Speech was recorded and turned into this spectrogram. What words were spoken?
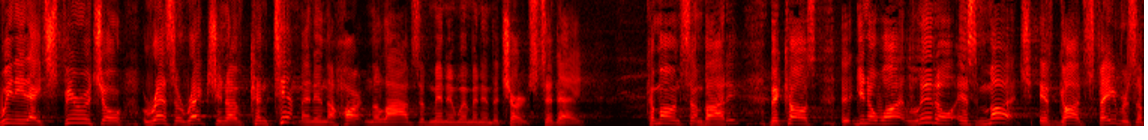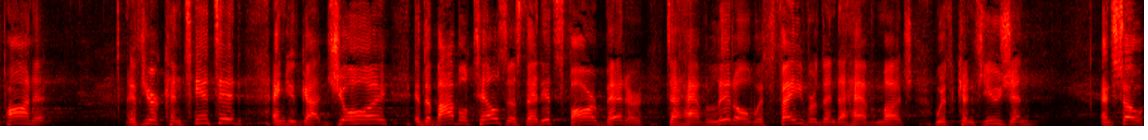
We need a spiritual resurrection of contentment in the heart and the lives of men and women in the church today. Come on, somebody. Because uh, you know what? Little is much if God's favors upon it. If you're contented and you've got joy, the Bible tells us that it's far better to have little with favor than to have much with confusion. And so,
